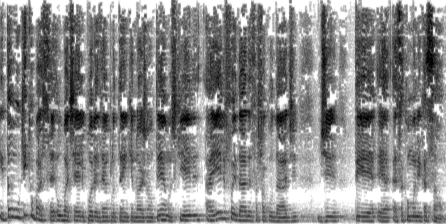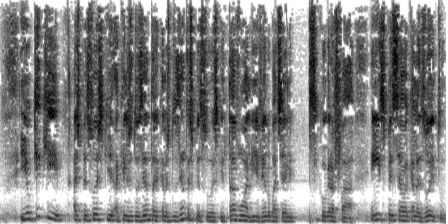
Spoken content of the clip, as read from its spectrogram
então o que, que o Bace- o Batelli, por exemplo, tem que nós não temos, que ele, a ele foi dada essa faculdade de ter é, essa comunicação. E o que que as pessoas que aqueles 200, aquelas 200 pessoas que estavam ali vendo o Batelli psicografar, em especial aquelas oito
